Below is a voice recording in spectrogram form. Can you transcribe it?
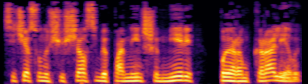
сейчас он ощущал себя по меньшей мере пэром королевы.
